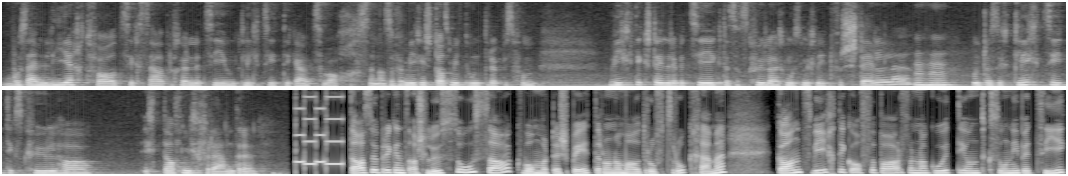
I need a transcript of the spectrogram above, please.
wo es einem leicht fällt, sich selber können sein und gleichzeitig auch zu wachsen. Also für mich ist das mitunter etwas vom Wichtigste in einer Beziehung, dass ich das Gefühl habe, ich muss mich nicht verstellen mhm. und dass ich gleichzeitig das Gefühl habe, ich darf mich verändern. Das übrigens eine Schlüsselaussage, wo wir dann später auch noch mal darauf zurückkommen. Ganz wichtig offenbar für eine gute und gesunde Beziehung.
